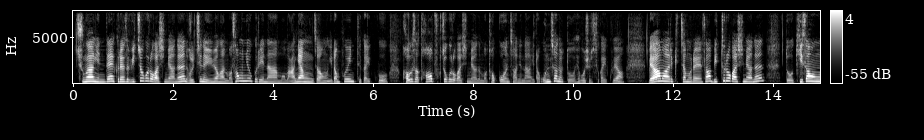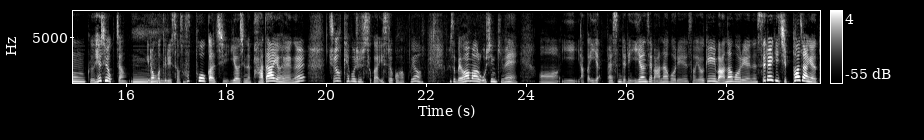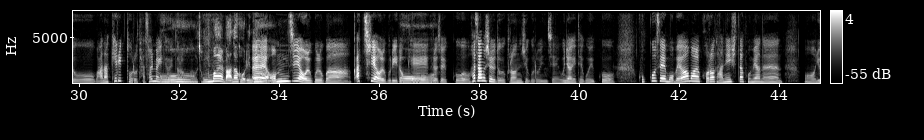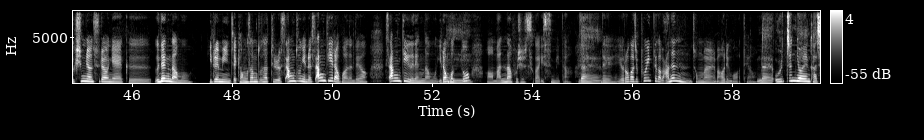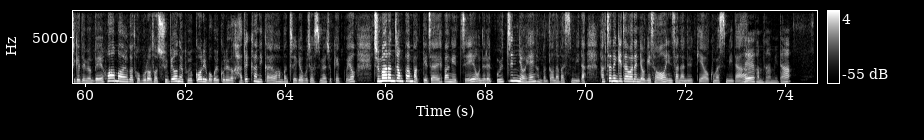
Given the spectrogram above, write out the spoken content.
중앙인데 그래서 위쪽으로 가시면은 울진의 유명한 뭐 성류굴이나 뭐 망양정 이런 포인트가 있고 거기서 더 북쪽으로 가시면은 뭐 덕구온천이나 이런 온천을 또 해보실 수가 있고요. 매화마을을 기점으로 해서 밑으로 가시면은 또 기성 그 해수욕장 음. 이런 것들이 있어서 후포까지 이어지는 바다 여행을 쭉 해보실 수가 있을 것 같고요. 그래서 매화마을 오신 김에 어, 이 아까 이 말씀드린 이연세 만화거리에서 여기 만화거리에는 쓰레기 집화장에도 만화 캐릭터로 다 설명이 되어 있더라고요. 오, 정말 만화거리네요. 네, 엄지의 얼굴과 까치의 얼굴이 이렇게 오. 그려져 있고 화장실도 그런 식으로 이제 운영이 되고 있고 곳곳에 뭐 매화마을 걸어 다니시다 보면은 어 60년 수령의 그 은행나무 이름이 이제 경상도 사투리로 쌍둥이를 쌍디라고 하는데요. 쌍디 은행나무 이런 것도 음. 어, 만나 보실 수가 있습니다. 네. 네, 여러 가지 포인트가 많은 정말 마을인 것 같아요. 네, 울진 여행 가시게 되면 매화 마을과 더불어서 주변에 볼거리 먹을거리가 가득하니까요. 한번 즐겨 보셨으면 좋겠고요. 주말 한정판 박 기자의 해방일지 오늘은 울진 여행 한번 떠나봤습니다. 박찬은 기자와는 여기서 인사 나눌게요. 고맙습니다. 네, 감사합니다.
